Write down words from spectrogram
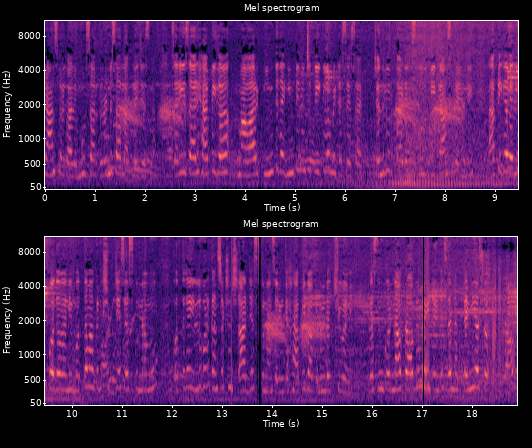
ట్రాన్స్ఫర్ కాలేదు మూడు సార్లు రెండు సార్లు అప్లై చేసిన. సరే ఈసారి హ్యాపీగా మా వారికి ఇంటి దగ్గర ఇంటి నుంచి త్రీ కిలోమీటర్స్ సార్. చంద్రూరు పాడని స్కూల్కి ట్రాన్స్ఫర్ అయింది. హ్యాపీగా వెళ్ళిపోదామని మొత్తం అక్కడికి షిఫ్ట్ చేసేసుకున్నాము. కొత్తగా ఇల్లు కూడా కన్స్ట్రక్షన్ స్టార్ట్ చేసుకున్నాం సార్. ఇంకా హ్యాపీగా అక్కడ ఉండొచ్చు అని. ప్లస్ ఇంకోటి నా ప్రాబ్లం ఏంటంటే సార్ నాకు టెన్ ఇయర్స్ జాబ్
